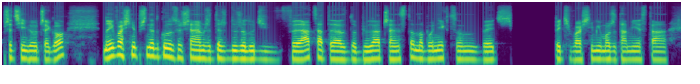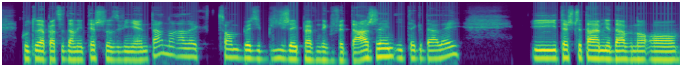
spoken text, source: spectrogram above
przedsiębiorczego. No i właśnie przy NetGuru słyszałem, że też dużo ludzi wraca teraz do biura często, no bo nie chcą być, być właśnie, mimo że tam jest ta kultura pracy danej też rozwinięta, no ale chcą być bliżej pewnych wydarzeń i tak dalej. I też czytałem niedawno o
